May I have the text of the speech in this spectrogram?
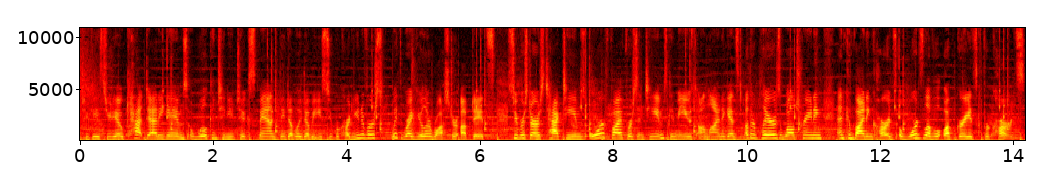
2K Studio Cat Daddy Games will continue to expand the WWE Supercard universe with regular roster updates. Superstars tag teams or five-person teams can be used online against other players while training and combining cards awards level upgrades for cards.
